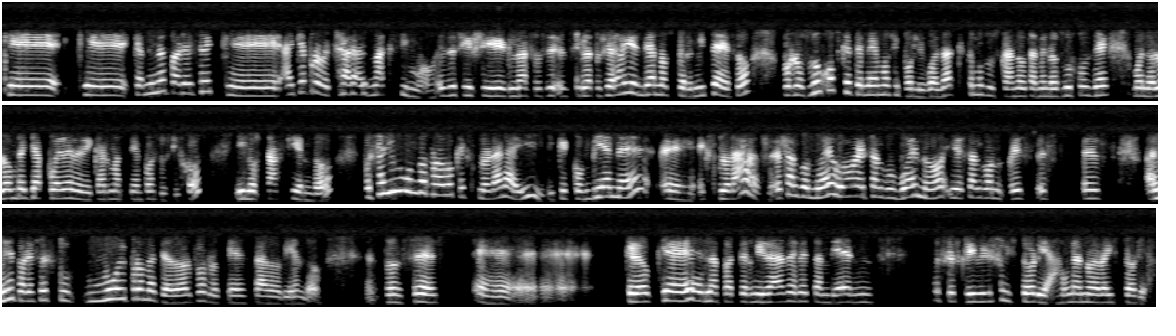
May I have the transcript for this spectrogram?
que, que, que a mí me parece que hay que aprovechar al máximo, es decir, si la, si la sociedad hoy en día nos permite eso, por los lujos que tenemos y por la igualdad que estamos buscando, también los lujos de, bueno, el hombre ya puede dedicar más tiempo a sus hijos y lo está haciendo, pues hay un mundo nuevo que explorar ahí y que conviene eh, explorar, es algo nuevo, es algo bueno y es algo, es, es, es a mí me parece muy prometedor por lo que he estado viendo. Entonces, eh, creo que la paternidad debe también pues, escribir su historia, una nueva historia.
